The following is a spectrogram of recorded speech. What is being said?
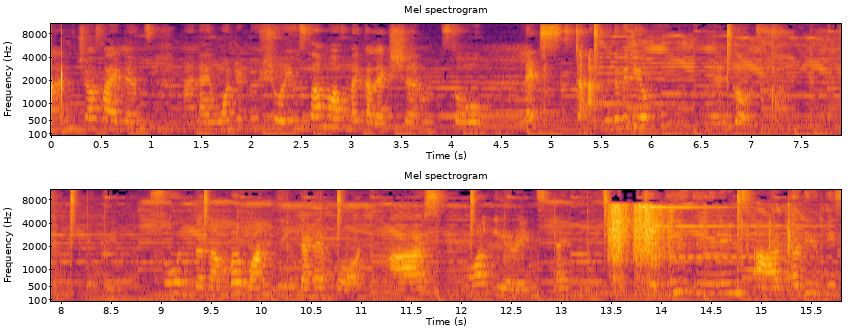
bunch of items and I wanted to show you some of my collection. So let's start with the video. Here it goes. Okay, so the number one thing that I bought are small earrings like these. So these earrings are 30 rupees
